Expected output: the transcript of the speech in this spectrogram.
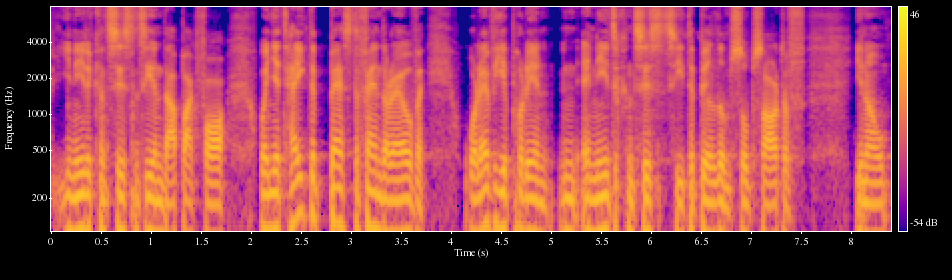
you need a consistency in that back four. When you take the best defender over, whatever you put in, it needs a consistency to build them some sort of, you know,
